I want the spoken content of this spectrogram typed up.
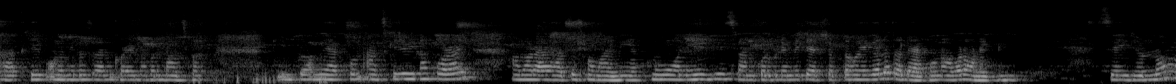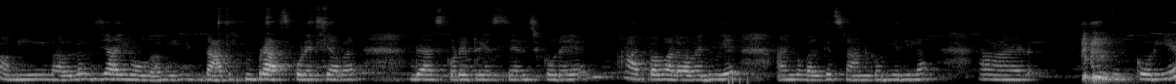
ভাত খেয়ে কোনোদিনও স্নান করাই না, আবার মাছ ভাত। কিন্তু আমি এখন, আজকে যদি না করাই আমার আর হাতে সময় নেই। এখনও অনেক দিন স্নান করবেন এমনিতে এক সপ্তাহ হয়ে গেল, তাহলে এখনও আবার অনেক দিন। সেই জন্য আমি ভাবলাম যাই হোক, আমি দাঁত ব্রাশ করেছি আবার। ব্রাশ করে ড্রেস চেঞ্জ করে হাত পা ভালোভাবে ধুয়ে আমি গোপালকে স্নান করিয়ে দিলাম। আর করিয়ে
